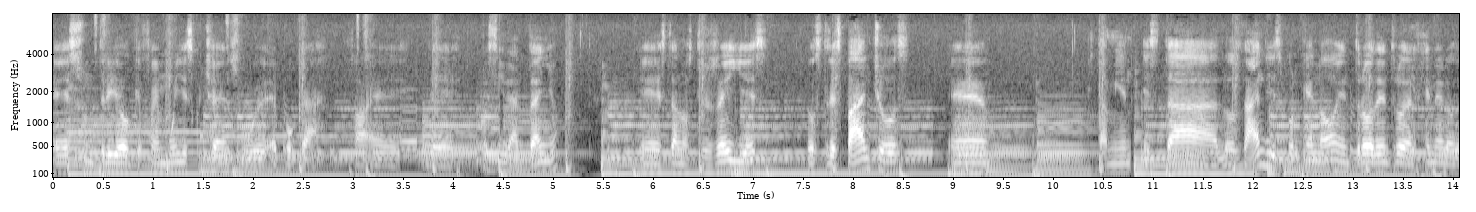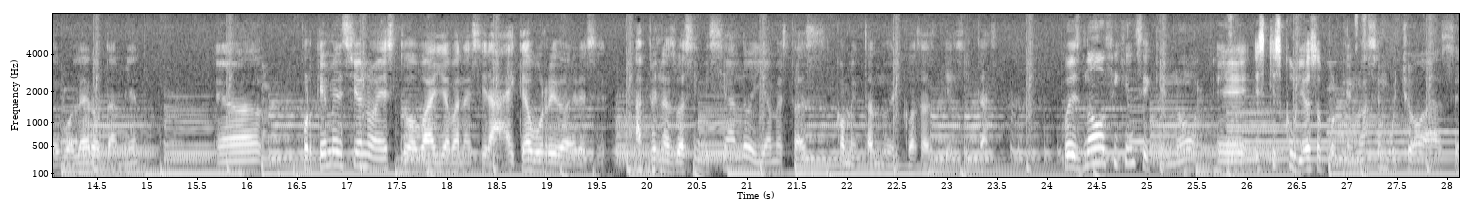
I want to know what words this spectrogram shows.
Es un trío que fue muy escuchado en su época eh, de, pues antaño. Eh, están los Tres Reyes, los Tres Panchos. También está los Dandies, ¿por qué no? Entró dentro del género de bolero también. ¿Por qué menciono esto? Vaya, van a decir, ay, qué aburrido eres. Apenas vas iniciando y ya me estás comentando de cosas viejitas. Pues no, fíjense que no. es que es curioso porque no hace mucho, hace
